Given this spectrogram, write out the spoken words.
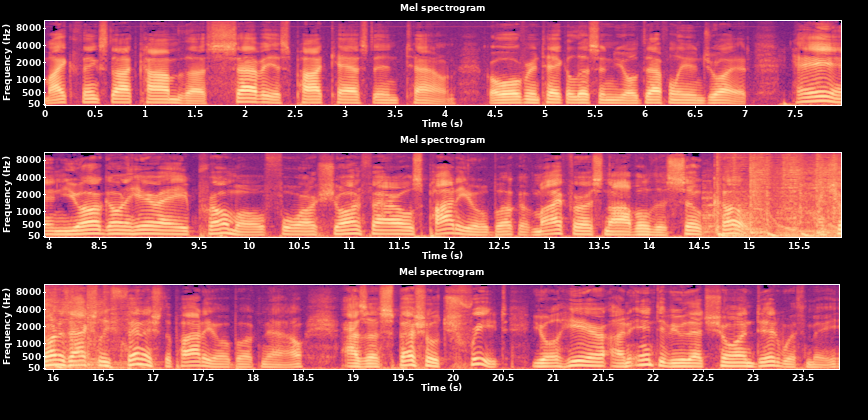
MikeThinks.com, the savviest podcast in town. Go over and take a listen. You'll definitely enjoy it. Hey, and you're going to hear a promo for Sean Farrell's podiobook of my first novel, The Silk Code. And Sean has actually finished the podiobook now. As a special treat, you'll hear an interview that Sean did with me.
